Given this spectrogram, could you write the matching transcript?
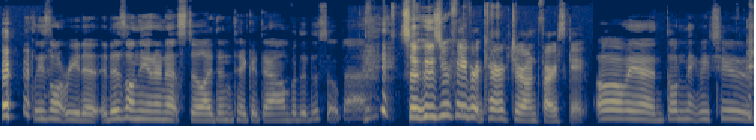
Please don't read it. It is on the internet still. I didn't take it down, but it is so bad. so, who's your favorite character on Farscape? Oh man, don't make me choose.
